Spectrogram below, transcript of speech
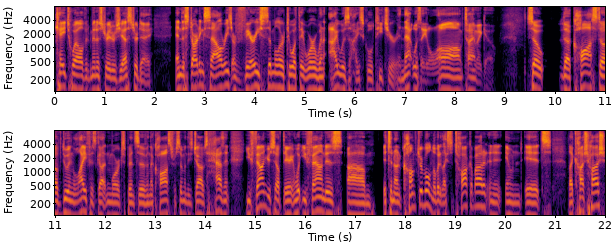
K twelve administrators yesterday, and the starting salaries are very similar to what they were when I was a high school teacher, and that was a long time ago. So the cost of doing life has gotten more expensive, and the cost for some of these jobs hasn't. You found yourself there, and what you found is um, it's an uncomfortable. Nobody likes to talk about it, and it, and it's like hush hush.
